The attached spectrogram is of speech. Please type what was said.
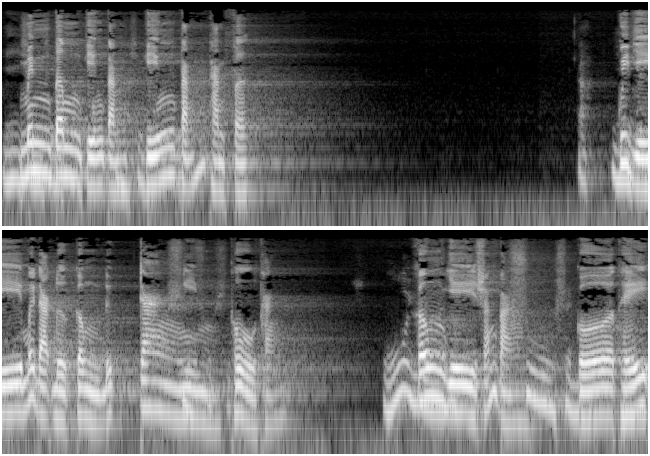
Minh tâm kiện tánh Kiện tánh thành Phật. Quý vị mới đạt được công đức trang nghiêm thù thắng. Không gì sánh bằng Của thế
